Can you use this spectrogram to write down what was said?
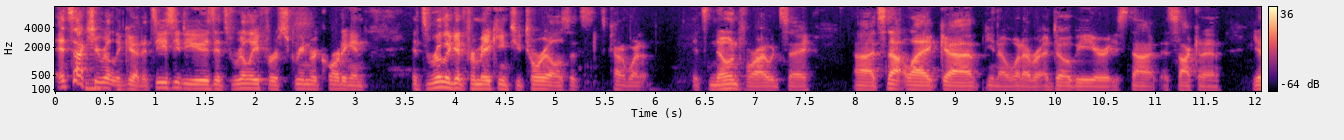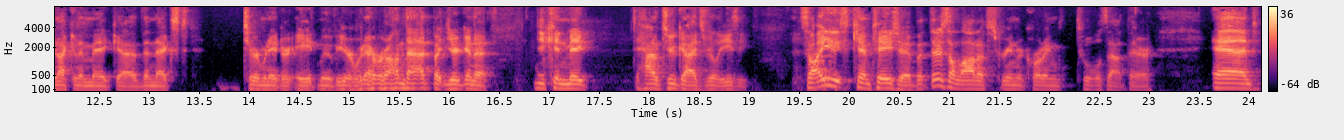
it's actually really good. It's easy to use. It's really for screen recording and it's really good for making tutorials. It's, it's kind of what it's known for, I would say. Uh, it's not like uh, you know whatever Adobe or it's not. It's not gonna. You're not gonna make uh, the next Terminator 8 movie or whatever on that, but you're gonna. You can make how-to guides really easy. So I use Camtasia, but there's a lot of screen recording tools out there. And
